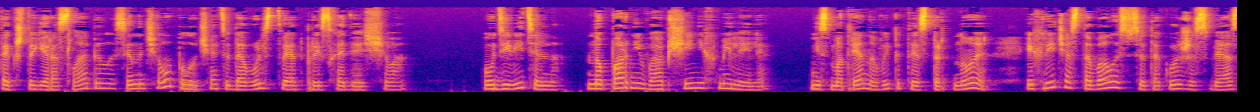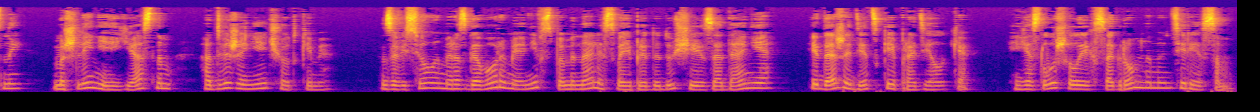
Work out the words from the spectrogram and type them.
так что я расслабилась и начала получать удовольствие от происходящего. Удивительно, но парни вообще не хмелели. Несмотря на выпитое спиртное, их речь оставалась все такой же связной, мышление ясным, а движения четкими. За веселыми разговорами они вспоминали свои предыдущие задания и даже детские проделки. Я слушала их с огромным интересом,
